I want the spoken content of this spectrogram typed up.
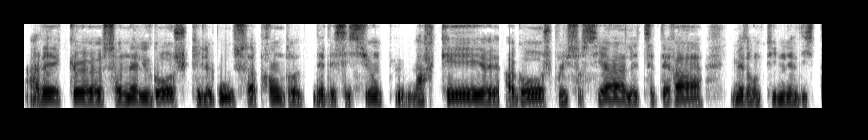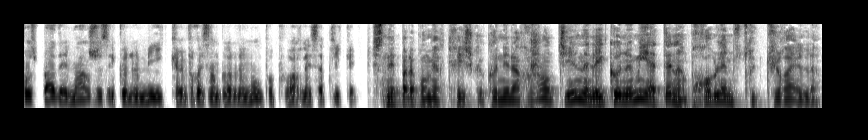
avec euh, son aile gauche qui le pousse à prendre des décisions plus marquées euh, à gauche, plus sociales, etc., mais dont il ne dispose pas des marges économiques vraisemblablement pour pouvoir les appliquer. Ce n'est pas la première crise que connaît l'Argentine. L'économie a-t-elle un problème structurel?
